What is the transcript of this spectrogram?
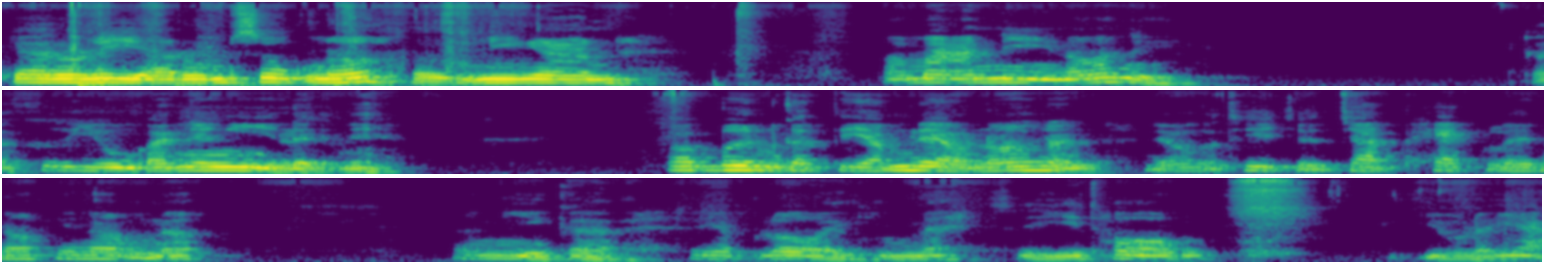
แกลเลอรี่อารมณ์สุขเนาะมีงานประมาณนี้เนาะนี่ ก็คืออยู่กันอย่างนี้เลยนี่ก็เบิ้ลก็เตรียมแล้วเนาะนั่นเดี๋ยวก็ที่จะจัดแพ็คเลยเนาะพี่น้องเนาะอันนี้ก็เรียบร้อยเห็นไหมสีทอง อยู่ระยะ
